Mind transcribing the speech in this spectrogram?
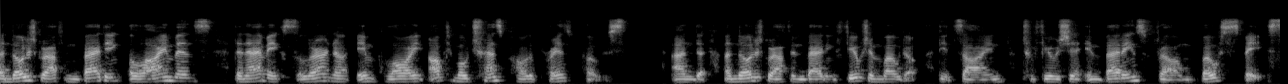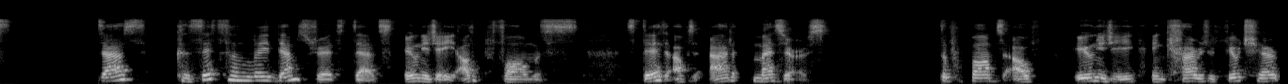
A knowledge graph embedding alignments dynamics learner employ optimal transport principles, and a knowledge graph embedding fusion model designed to fusion embeddings from both space. Thus, consistently demonstrates that UniG outperforms state-of-the-art measures. the performance of UniG encourage future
